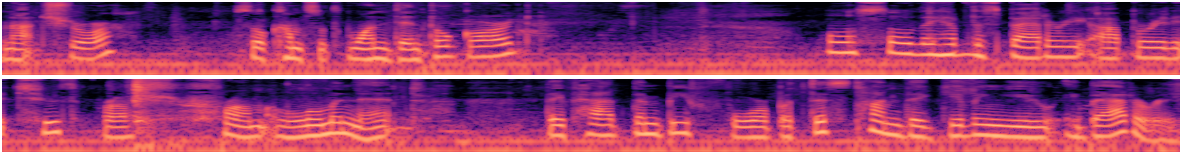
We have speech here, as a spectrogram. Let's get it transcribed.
Not sure. So it comes with one dental guard. Also, they have this battery operated toothbrush from Luminant. They've had them before, but this time they're giving you a battery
